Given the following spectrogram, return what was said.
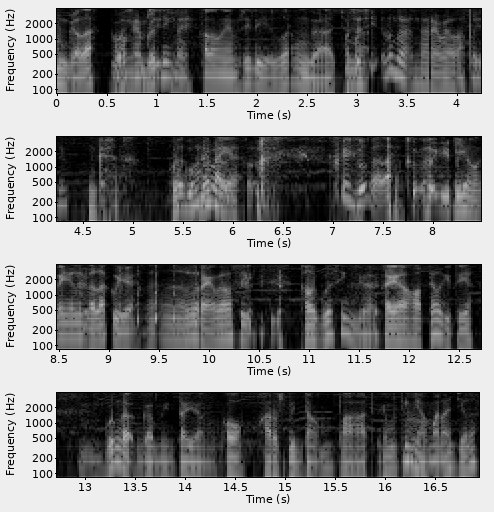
Enggak lah, gua, gua nge-MC sih enggak ya? kalau nge-MC di luar enggak, cuma masa sih lu nggak nggak rewel apa itu? enggak. Gua, Gua, gua rewel kayak ya. Kayak gue gak laku gitu. Iya makanya lu gak laku ya Lu rewel sih Kalau gue sih enggak Kayak hotel gitu ya Hmm. Gue nggak nggak minta yang Oh harus bintang 4 Yang penting Hmm. nyaman aja lah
